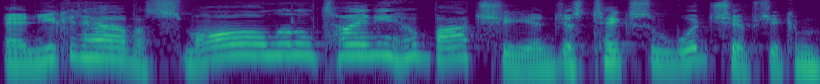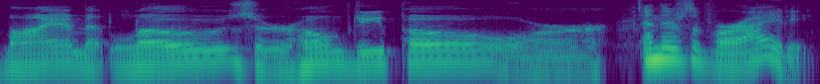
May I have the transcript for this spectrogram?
And you could have a small little tiny hibachi and just take some wood chips. You can buy them at Lowe's or Home Depot or And there's a variety.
